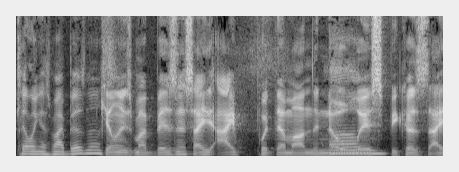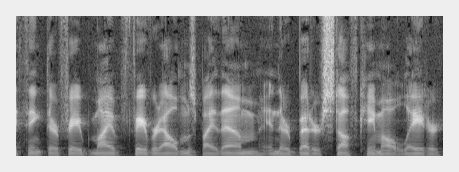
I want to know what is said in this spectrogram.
Killing is my business. Killing is my business. I, I put them on the no Um, list because I think their fav- my favorite albums by them and their better stuff came out later.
